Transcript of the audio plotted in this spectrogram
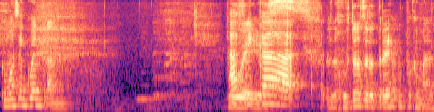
¿Cómo se encuentran? África. Pues, justo nosotros tres, un poco mal.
